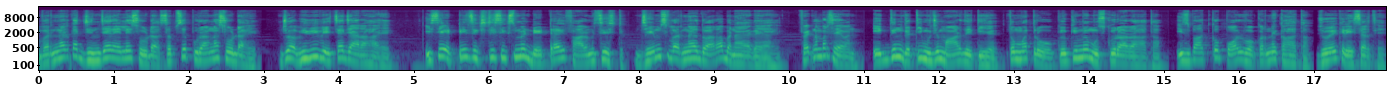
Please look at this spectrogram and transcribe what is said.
वर्नर का जिंजर एले सोडा सबसे पुराना सोडा है, जो अभी भी बेचा जा रहा है। इसे 1866 में डेट्राई फार्मासिस्ट जेम्स वर्नर द्वारा बनाया गया है। फैक्ट नंबर सेवन एक दिन गति मुझे मार देती है तो मत रो क्योंकि मैं मुस्कुरा रहा था। इस बात को पॉल वॉकर ने कहा था, जो एक रेसर थे।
